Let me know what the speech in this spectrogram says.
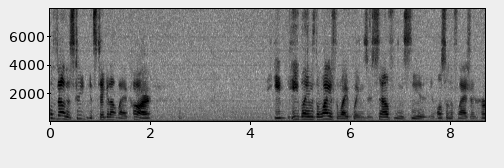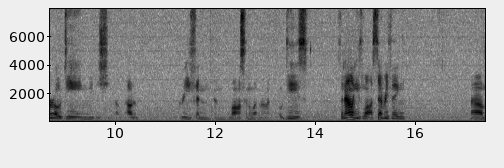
rolls down the street and gets taken out by a car. He, he blames the wife, the wife blames herself, and we see it also in the flashback her ODing because she out of grief and, and loss and whatnot. ODs. So now he's lost everything. Um,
